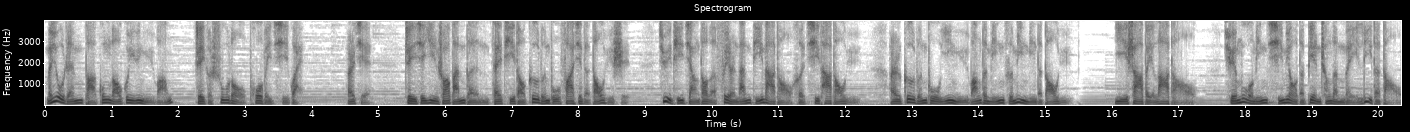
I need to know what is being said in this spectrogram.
没有人把功劳归于女王，这个疏漏颇为奇怪。而且，这些印刷版本在提到哥伦布发现的岛屿时，具体讲到了费尔南迪纳岛和其他岛屿，而哥伦布以女王的名字命名的岛屿——伊莎贝拉岛，却莫名其妙地变成了美丽的岛。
